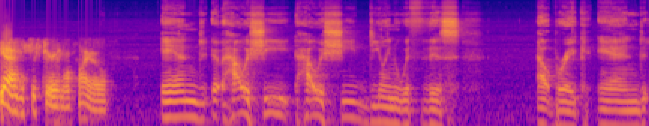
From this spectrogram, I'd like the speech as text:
Yeah, I have a sister in Ohio. And uh, how is she? How is she dealing with this outbreak, and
